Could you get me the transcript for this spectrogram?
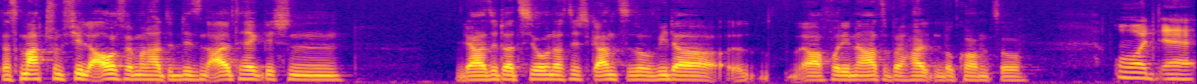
das macht schon viel aus, wenn man halt in diesen alltäglichen ja, Situationen das nicht ganz so wieder äh, ja, vor die Nase behalten bekommt. So. Und äh,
